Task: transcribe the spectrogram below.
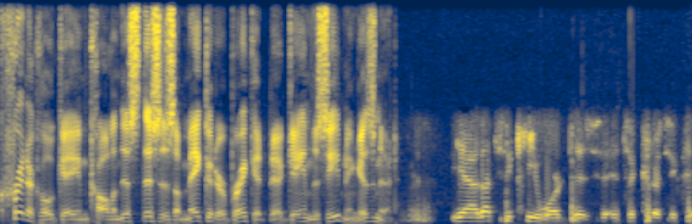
critical game, Colin. This this is a make it or break it uh, game this evening, isn't it? Yeah, that's the key word. Is it's a critical.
